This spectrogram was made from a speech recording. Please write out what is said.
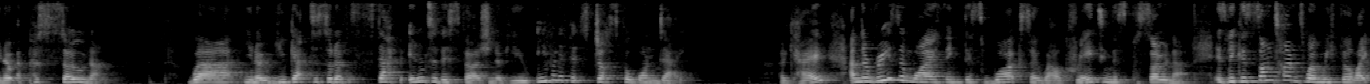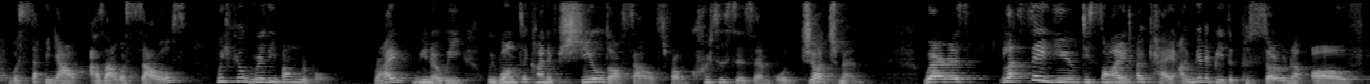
you know, a persona where you know you get to sort of step into this version of you even if it's just for one day okay? And the reason why i think this works so well creating this persona is because sometimes when we feel like we're stepping out as ourselves we feel really vulnerable right? You know we we want to kind of shield ourselves from criticism or judgment. Whereas let's say you decide okay i'm going to be the persona of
